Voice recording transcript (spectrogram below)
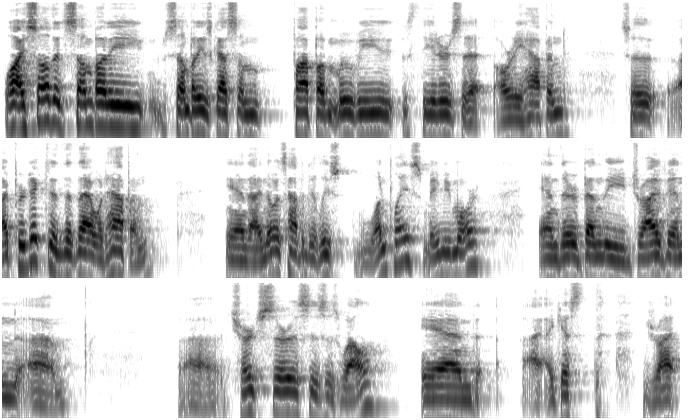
Well, I saw that somebody somebody's got some pop-up movie theaters that already happened, so I predicted that that would happen, and I know it's happened at least one place, maybe more. And there have been the drive-in um, uh, church services as well and I, guess the,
